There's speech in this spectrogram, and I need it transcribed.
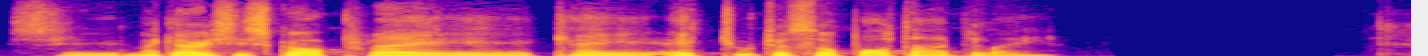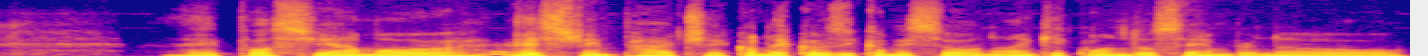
si, magari si scopre che è tutto sopportabile e possiamo essere in pace con le cose come sono, anche quando sembrano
